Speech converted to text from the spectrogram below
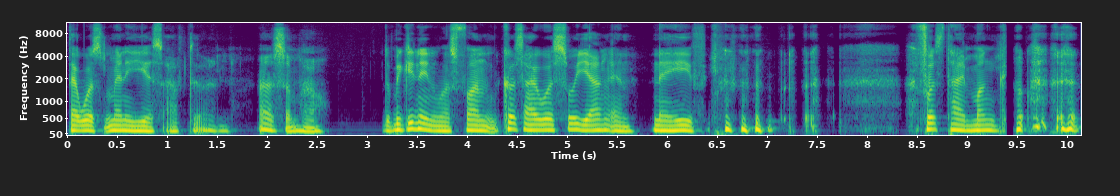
That was many years after. And, uh, somehow, the beginning was fun because I was so young and naive. First time monk,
